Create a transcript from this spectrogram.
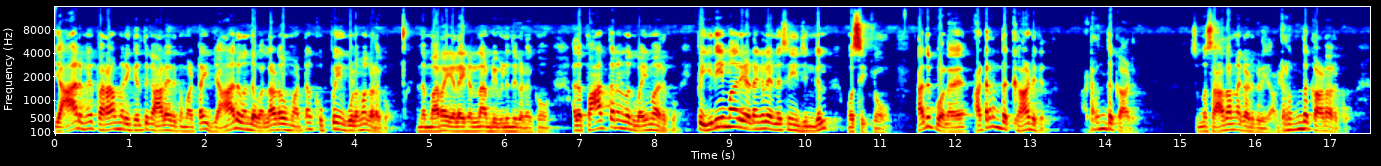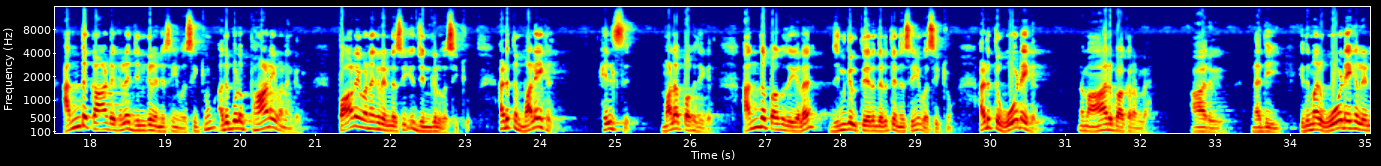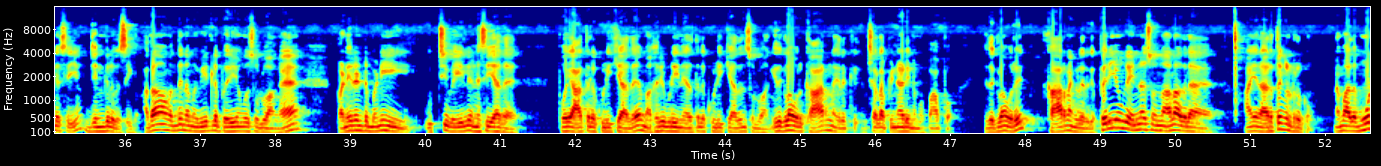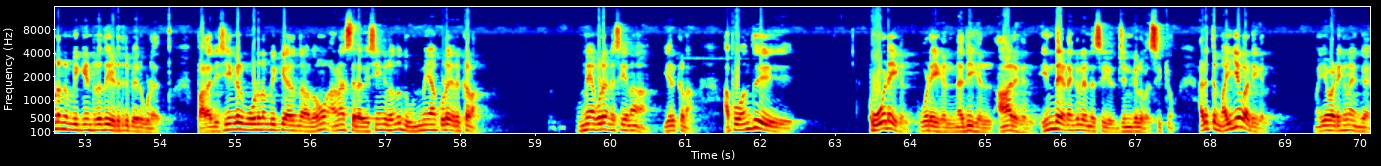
யாருமே பராமரிக்கிறதுக்கு ஆளே இருக்க மாட்டான் யாரும் வந்து விளாடவும் மாட்டான் குப்பையும் கூலமாக கிடக்கும். இந்த மர இலைகள்லாம் அப்படி விழுந்து கிடக்கும். அதை பார்த்தா நமக்கு பயமாக இருக்கும். இப்போ இதே மாதிரி இடங்கள் என்ன செய்யும் ஜின்கள்? வசிக்கும். அதுபோல் அடர்ந்த காடுகள் அடர்ந்த காடு. சும்மா சாதாரண காடு கிடையாது அடர்ந்த காடாக இருக்கும். அந்த காடுகளை ஜின்கள் என்ன செய்யும்? வசிக்கும். அதுபோல் பாலைவனங்கள். பாலைவனங்கள் என்ன செய்யும்? ஜின்கள் வசிக்கும். அடுத்து மலைகள் ஹில்ஸு மலைப்பகுதிகள். அந்த பகுதிகளை ஜின்கள் தேர்ந்தெடுத்து என்ன செய்யும்? வசிக்கும். அடுத்து ஓடைகள் நம்ம ஆறு பார்க்குறோம்ல. ஆறு நதி இது மாதிரி ஓடைகள் என்ன செய்யும்? ஜின்கள் வசிக்கும். அதான் வந்து நம்ம வீட்டில் பெரியவங்க சொல்லுவாங்க பன்னிரெண்டு மணி உச்சி வெயில் என்ன செய்யாத? போய் ஆற்றுல குளிக்காத மகரிபடி நேரத்தில் குளிக்காதுன்னு சொல்லுவாங்க. இதுக்கெல்லாம் ஒரு காரணம் இருக்குது இன்ஷால்லா பின்னாடி நம்ம பார்ப்போம். இதுக்கெல்லாம் ஒரு காரணங்கள் இருக்குது பெரியவங்க என்ன சொன்னாலும் அதில் ஆயிரம் அர்த்தங்கள் இருக்கும். நம்ம அதை மூட நம்பிக்கைன்றது எடுத்துகிட்டு போயிடக்கூடாது. பல விஷயங்கள் மூட நம்பிக்கையாக இருந்தாலும் ஆனால் சில விஷயங்கள் வந்து அது உண்மையாக கூட இருக்கலாம். உண்மையாக கூட என்ன செய்யலாம்? இருக்கலாம். அப்போ வந்து ஓடைகள் ஓடைகள் நதிகள் ஆறுகள் இந்த இடங்கள் என்ன செய்யும்? ஜின்கள் வசிக்கும். அடுத்து மையவாடிகள். மையவாடிகள் எங்கே?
